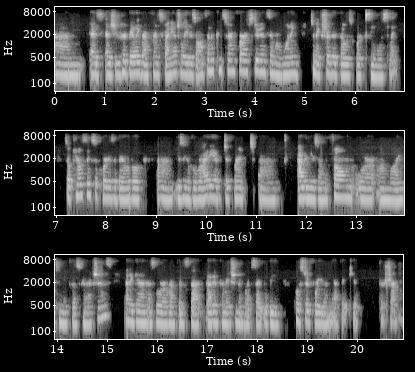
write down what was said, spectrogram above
Um, as, as you heard Bailey reference, financial aid is often a concern for our students and we're wanting to make sure that those work seamlessly. So counseling support is available um, using a variety of different um, avenues on the phone or online to make those connections. And again, as Laura referenced, that, that information and website will be posted for you in the FAQ for sure.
